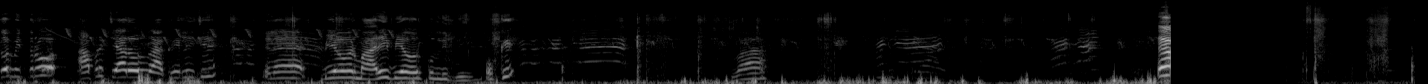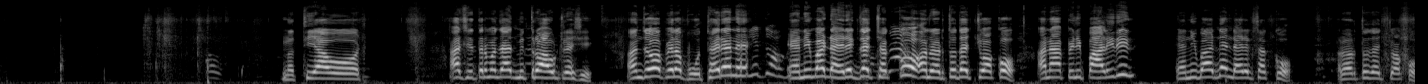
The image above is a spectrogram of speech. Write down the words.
તો મિત્રો આપણે ચાર ઓવર રાખેલી છે. એટલે બે ઓવર મારી બે ઓવર કુલદીપની. ઓકે વાહ. નથી આવો. આ ખેતરમાં જાય મિત્રો આઉટ રહેશે. અને જો પેલા ભોથાઈ રહે ને એની બાદ ડાયરેક્ટ જાય છક્કો અને અડધો જાય ચોકો. અને આ પેલી પાળી રહી ને એની બાદ જાય ડાયરેક્ટ છક્કો અને અડધો જાય ચોકો.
